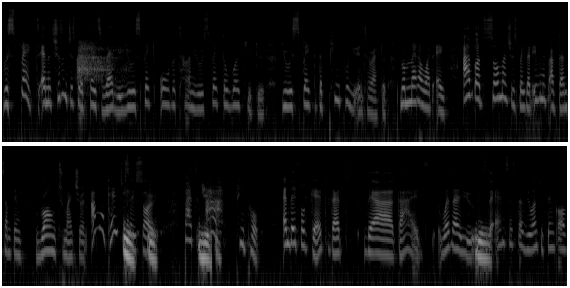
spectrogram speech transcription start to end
respect and it shouldn't just be at face value. You respect all the time. You respect the work you do. You respect the people you interact with no matter what age. I've got so much respect that even if i've done something wrong to my children i'm okay to say sorry. But Yes. ah people and they forget that they are guides whether you it's the ancestors you want to think of,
